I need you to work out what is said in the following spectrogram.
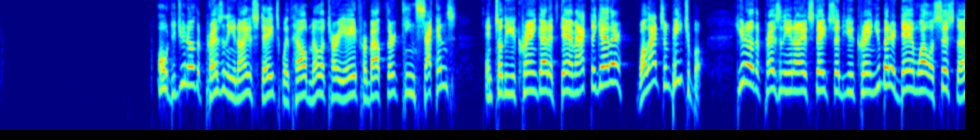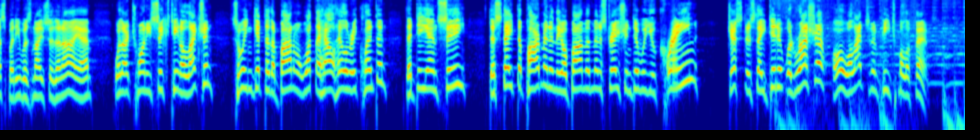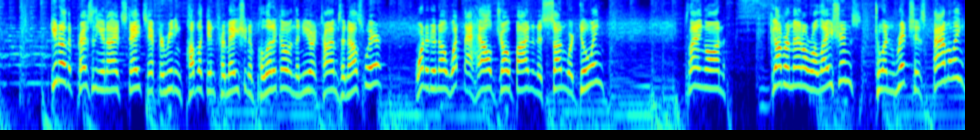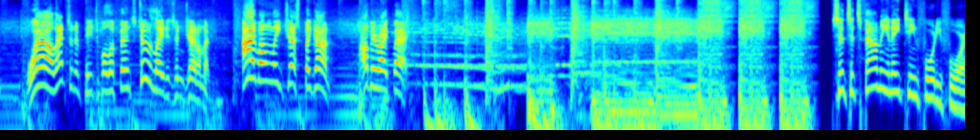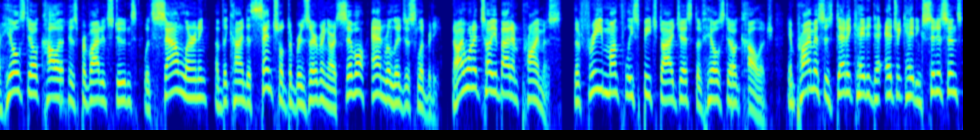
Oh, did you know the President of the United States withheld military aid for about 13 seconds until the Ukraine got its damn act together? Well, that's impeachable. Do you know the President of the United States said to Ukraine, you better damn well assist us, but he was nicer than I am, with our 2016 election so we can get to the bottom of what the hell Hillary Clinton, the DNC, the State Department, and the Obama administration did with Ukraine, just as they did it with Russia? Oh, well, that's an impeachable offense. Do you know the President of the United States, after reading public information in Politico and the New York Times and elsewhere, wanted to know what the hell Joe Biden and his son were doing? Playing on governmental relations to enrich his family? Well, that's an impeachable offense, too, ladies and gentlemen. I've only just begun. I'll be right back. Since its founding in 1844, Hillsdale College has provided students with sound learning of the kind essential to preserving our civil and religious liberty. Now, I want to tell you about Imprimis, the free monthly speech digest of Hillsdale College. Imprimis is dedicated to educating citizens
